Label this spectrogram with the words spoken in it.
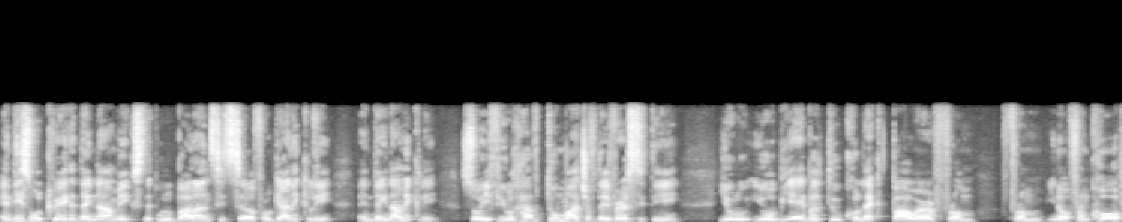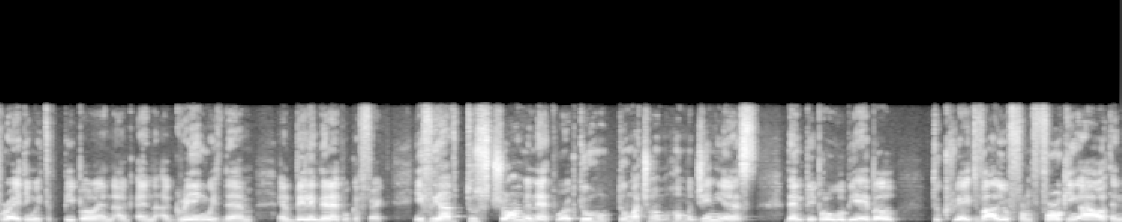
And this will create a dynamics that will balance itself organically and dynamically. So if you have too much of diversity, you you'll be able to collect power from from you know from cooperating with people and and agreeing with them and building the network effect. If we have too strong a network, too too much hom homogeneous, then people will be able to create value from forking out and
